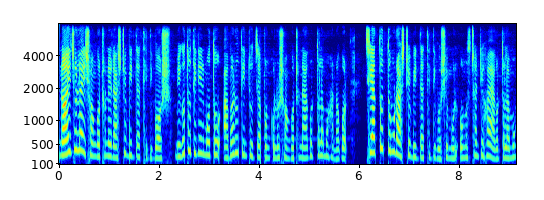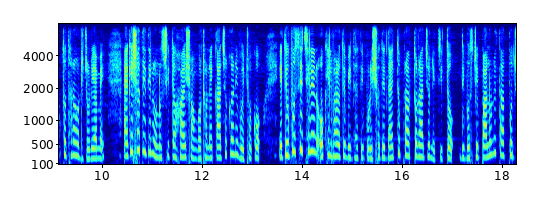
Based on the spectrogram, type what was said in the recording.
নয় জুলাই সংগঠনের রাষ্ট্রীয় বিদ্যার্থী দিবস। বিগত দিনের মতো আবারও তিনটি উদযাপন করল সংগঠনে আগরতলা মহানগর। ছিয়াত্তরতম রাষ্ট্রীয় বিদ্যার্থী দিবসে মূল অনুষ্ঠানটি হয় আগরতলা মুক্তধারা অডিটোরিয়ামে। একই সাথে এদিন অনুষ্ঠিত হয় সংগঠনের কার্যকারিণী বৈঠকও। এতে উপস্থিত ছিলেন অখিল ভারতীয় বিদ্যার্থী পরিষদের দায়িত্বপ্রাপ্ত রাজ্য নেতৃত্ব। দিবসটি পালনের তাৎপর্য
